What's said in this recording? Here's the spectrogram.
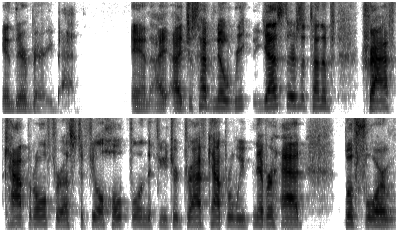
and they're very bad. And I, I just have no. Re- yes, there's a ton of draft capital for us to feel hopeful in the future. Draft capital we've never had before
